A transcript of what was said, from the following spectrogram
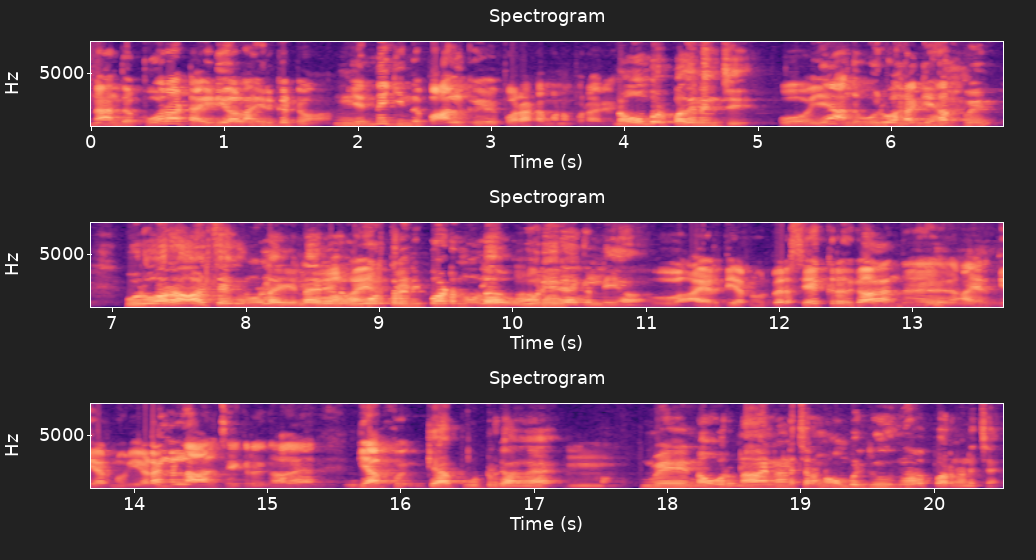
நான் இந்த போராட்ட ஐடியாலாம் இருக்கட்டும். ம். என்னைக்கு இந்த பாலுக்கு போராட்டம் பண்ண போறாரு? நவம்பர் பதினஞ்சு. ஓ ஏன் அந்த ஒரு வாரம் கேப் ஒரு வாரம் ஆள் சேர்க்கணும்ல. எல்லா ஆயிரத்தி- ஒவ்வொருத்தரும் நிப்பாட்டணும்ல ஒவ்வொரு. ஏரியாக்கள்லயும். ஓ ஆயிரத்தி இரநூறு பேரை சேர்க்கறதுக்காக அந்த ஆயிரத்தி இரநூறு இடங்கள்ல ஆள் சேர்க்கறதுக்காக கேப் கேப் விட்டுருக்காங்க. உண்மையே நவம்பர் நான் என்ன நினைச்சேன் நவம்பர் இருபது தான் வைப்பாருன்னு நினைச்சேன்.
